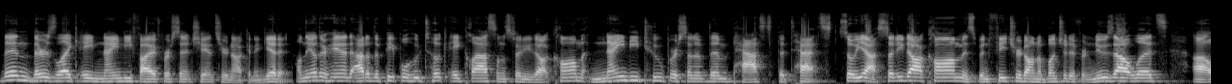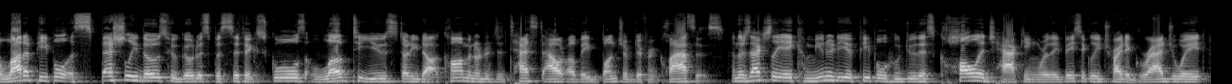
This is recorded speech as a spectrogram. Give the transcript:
then there's like a 95% chance you're not gonna get it. On the other hand, out of the people who took a class on study.com, 92% of them passed the test. So yeah, study.com has been featured on a bunch of different news outlets. Uh, a lot of people, especially those who go to specific schools, love to use study.com in order to test out of a bunch of different classes. And there's actually a community of people who do this college hacking where they basically try to graduate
